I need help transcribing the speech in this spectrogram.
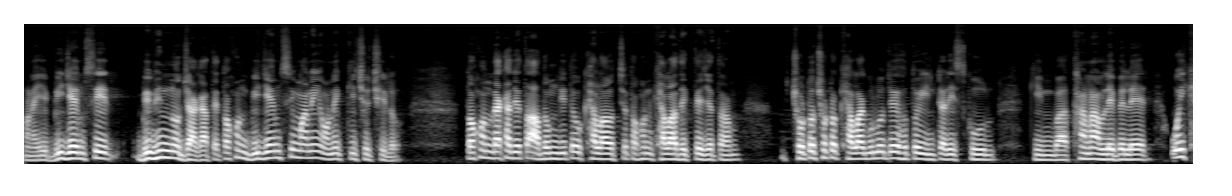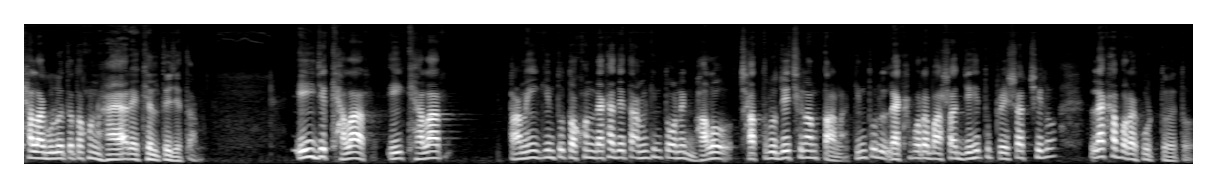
মানে এই বিজেএমসির বিভিন্ন জায়গাতে, তখন বিজেএমসি মানেই অনেক কিছু ছিল। তখন দেখা যেত আদমজিতেও খেলা হচ্ছে, তখন খেলা দেখতে যেতাম। ছোট ছোট খেলাগুলো যে হতো ইন্টার স্কুল কিংবা থানা লেভেলের ওই খেলাগুলোতে তখন হায়ারে খেলতে যেতাম। এই যে খেলার, এই খেলার টানেই কিন্তু তখন দেখা যেত আমি কিন্তু অনেক ভালো ছাত্র যে ছিলাম তা না। কিন্তু লেখাপড়া বাসার যেহেতু প্রেশার ছিল, লেখাপড়া করতে হতো।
